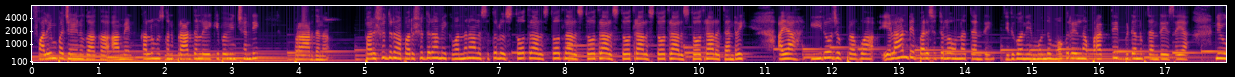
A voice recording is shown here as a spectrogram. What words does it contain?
ఫలింపజేయునుగాక. ఆమె కళ్ళు మూసుకొని ప్రార్థనలో ఏకీభవించండి. ప్రార్థన. పరిశుద్ధుడా పరిశుద్ధుడా మీకు వందనాలు స్థుతులు స్తోత్రాలు స్తోత్రాలు స్తోత్రాలు స్తోత్రాలు స్తోత్రాలు స్తోత్రాలు తండ్రి. అయా ఈరోజు ప్రభా ఎలాంటి పరిస్థితుల్లో ఉన్న తండ్రి ఇదిగో నీ ముందు మోకరిల్లిన ప్రతి బిడ్డను తండ్రి ఏసయ్యా నీవు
